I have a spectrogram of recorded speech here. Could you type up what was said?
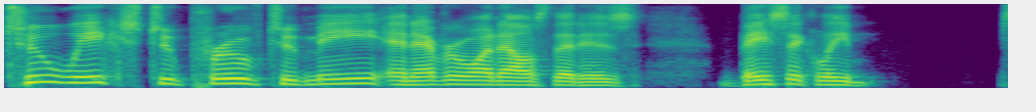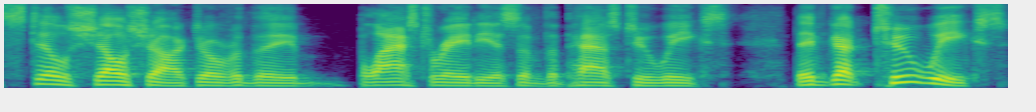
two weeks to prove to me and everyone else that is basically still shell shocked over the blast radius of the past two weeks. They've got two weeks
